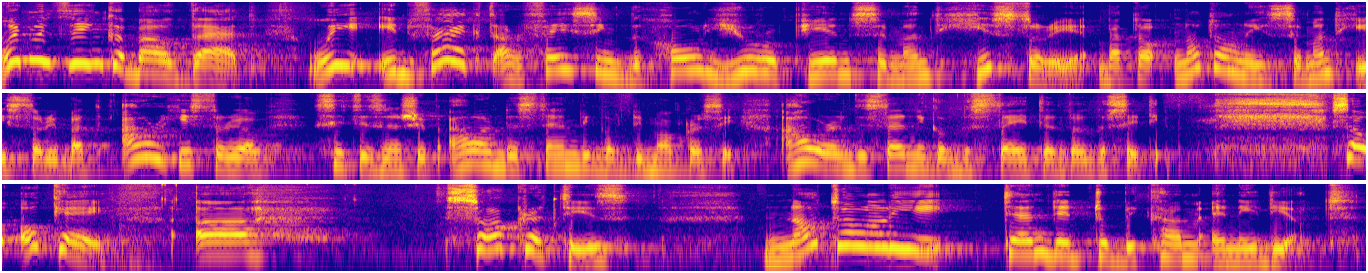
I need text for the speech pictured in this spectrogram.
when we think about that, we in fact are facing the whole European semantic history, but not only semantic history, but our history of citizenship, our understanding of democracy, our understanding of the state and of the city. So, okay, uh, Socrates not only tended to become an idiot,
